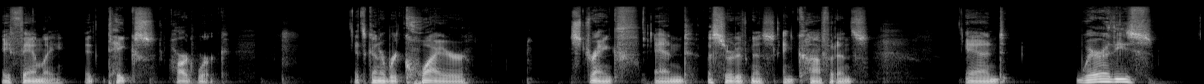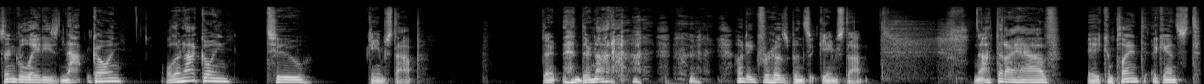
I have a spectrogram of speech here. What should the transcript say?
a family. It takes hard work. It's going to require strength and assertiveness and confidence. And where are these single ladies not going? Well, they're not going to GameStop. They're, they're not hunting for husbands at GameStop. Not that I have a complaint against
